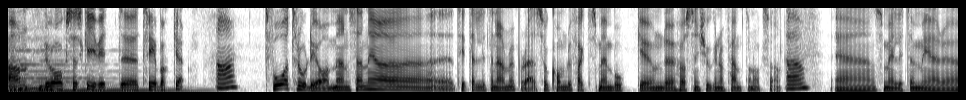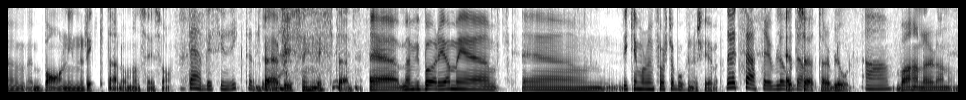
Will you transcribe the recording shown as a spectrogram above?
Ann, Du har också skrivit eh, tre böcker. Ja, Två trodde jag, men sen när jag eh, tittade lite närmare på det här så kom du faktiskt med en bok eh, under hösten 2015 också. ja. Eh, som är lite mer eh, barninriktad om man säger så. bebisinriktad. Bebisinriktad. eh, men vi börjar med, eh, vilken var den första boken du skrev? Det var ett sötare blod. Ett sötare blod. Ja. Vad handlade den om?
